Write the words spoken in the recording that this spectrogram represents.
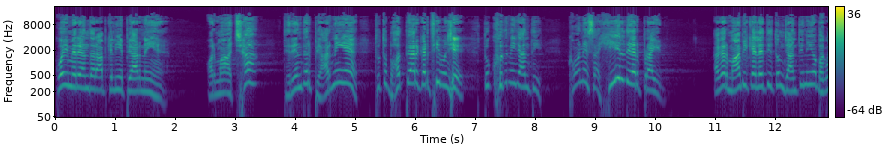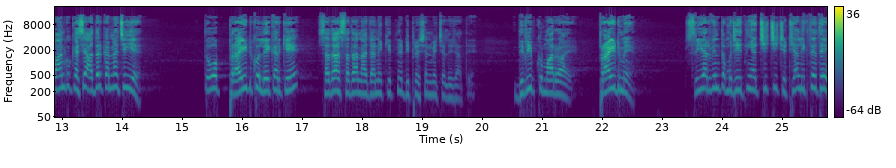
कोई मेरे अंदर आपके लिए प्यार नहीं है। और माँ अच्छा तेरे अंदर प्यार नहीं है। तू तो बहुत प्यार करती मुझे। तू खुद नहीं जानती। कौन ऐसा हील देयर प्राइड अगर माँ भी कह लेती, तुम जानती नहीं हो, भगवान को कैसे आदर करना चाहिए? तो वो प्राइड को लेकर के सदा सदा ना जाने कितने डिप्रेशन में चले जाते दिलीप कुमार रॉय प्राइड में। श्री अरविंद तो मुझे इतनी अच्छी अच्छी चिट्ठियाँ लिखते थे।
